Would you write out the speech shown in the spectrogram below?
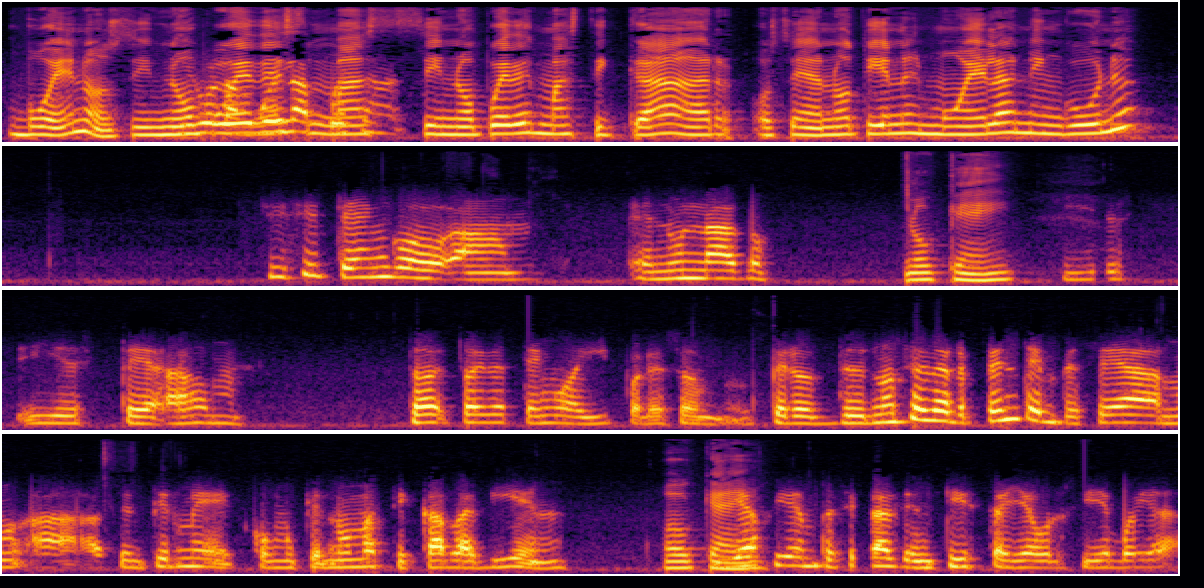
Bueno, si no Digo, puedes muela, pues, mas- ah. si no puedes masticar, o sea, no tienes muelas ninguna. Sí, sí tengo am, en un lado. Ok. Y, y este, to- todavía tengo ahí, por eso, pero de- no sé, de repente empecé a, sentirme como que no masticaba bien. Ok. Ya fui, empecé al dentista y ahora sí voy a...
